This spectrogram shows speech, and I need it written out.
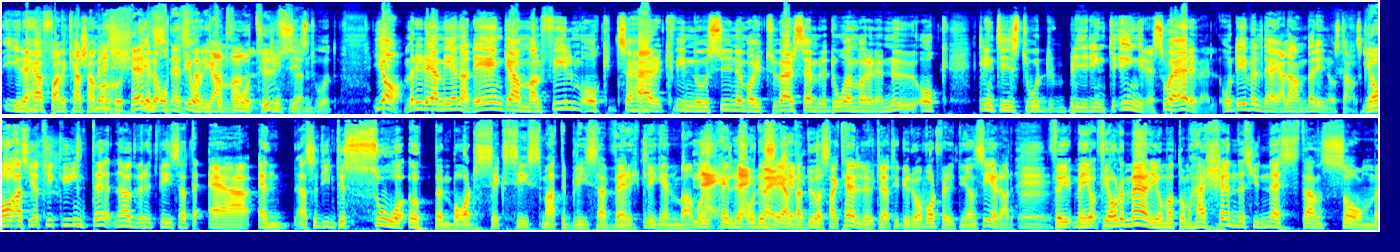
i det här fallet kanske han var det 70 känns eller 80 nästan år gammal, 2000. Clint Eastwood. Ja, men det är det jag menar. Det är en gammal film och så här kvinnosynen var ju tyvärr sämre då än vad den är nu och Clint Eastwood blir inte yngre, så är det väl. Och det är väl där jag landar i någonstans. Ja, alltså jag tycker ju inte nödvändigtvis att det är en, alltså det är inte så uppenbar sexism att det blir så här verkligen bara, Nej, heller, nej, och det säger jag inte att du har sagt heller, utan jag tycker du har varit väldigt nyanserad. Mm. För, men jag, för jag håller med dig om att de här kändes ju nästan som,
